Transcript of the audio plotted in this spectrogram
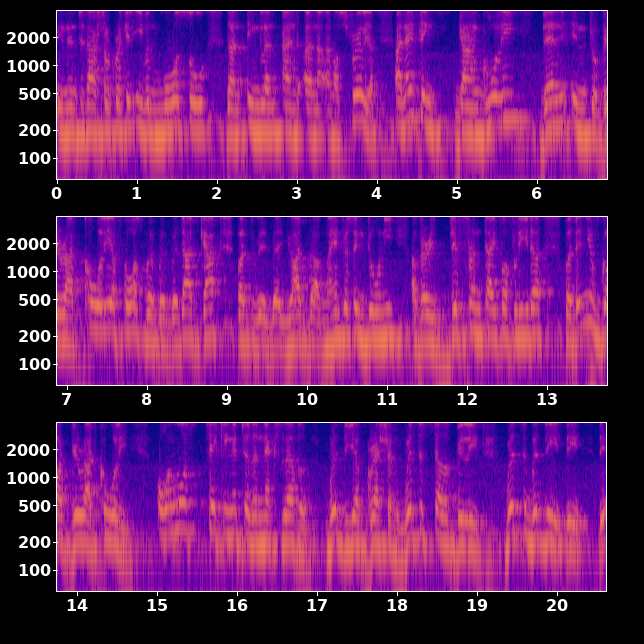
in international cricket, even more so than England and, and, and Australia. And I think Ganguly, then into Virat Kohli, of course, with, with, with that gap. But you had uh, Mahendra Singh Dhoni, a very different type of leader. But then you've got Virat Kohli almost taking it to the next level with the aggression, with the self-belief, with, with the, the, the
